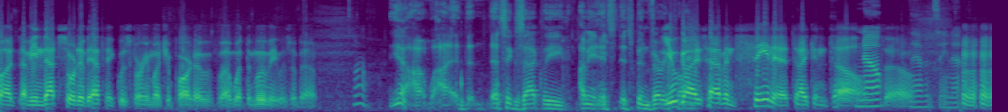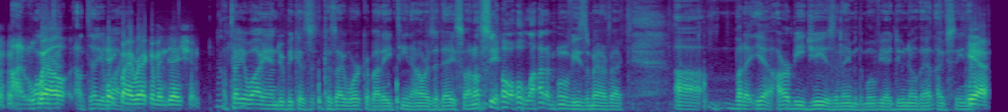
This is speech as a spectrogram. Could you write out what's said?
But I mean, that sort of ethic was very much a part of uh, what the movie was about. Yeah, I, I, that's exactly. I mean, it's it's been very. You prom- guys haven't seen it, I can tell. No, so. I haven't seen it. I- well, well, I'll t- I'll tell you take why. my recommendation. I'll tell you why, Andrew, because because I work about 18 hours a day, so I don't see a whole lot of movies. As a matter of fact, uh, but uh, yeah, RBG is the name of the movie. I do know that. I've seen it. Yeah,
